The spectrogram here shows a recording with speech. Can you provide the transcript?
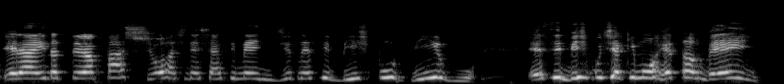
Ele ainda teve a pachorra de deixar esse bendito desse bispo vivo. Esse bispo tinha que morrer também.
